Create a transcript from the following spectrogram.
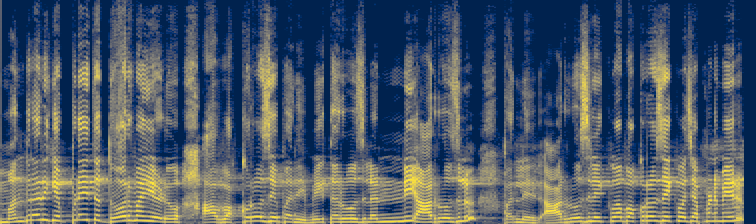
మందిరానికి ఎప్పుడైతే దూరం అయ్యాడో ఆ ఒక్కరోజే పని. మిగతా రోజులన్నీ ఆరు రోజులు పని లేదు. ఆరు రోజులు ఎక్కువ ఒక్క రోజు ఎక్కువ చెప్పండి మీరు.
